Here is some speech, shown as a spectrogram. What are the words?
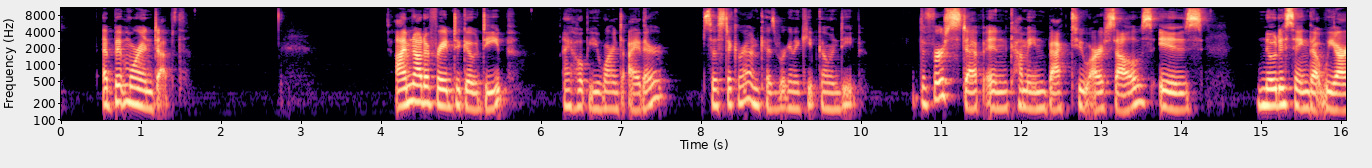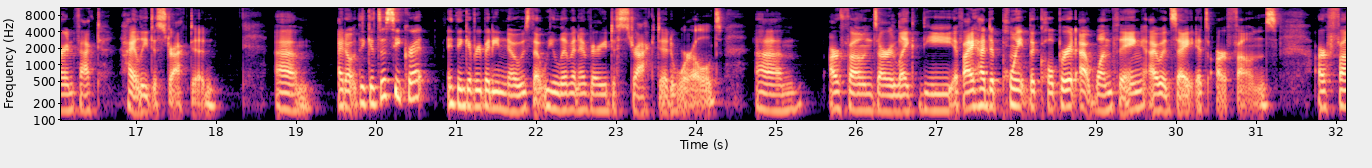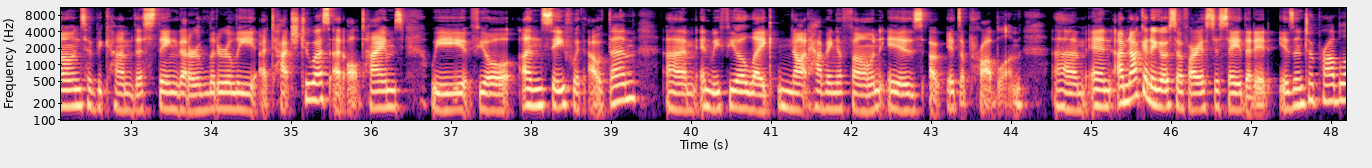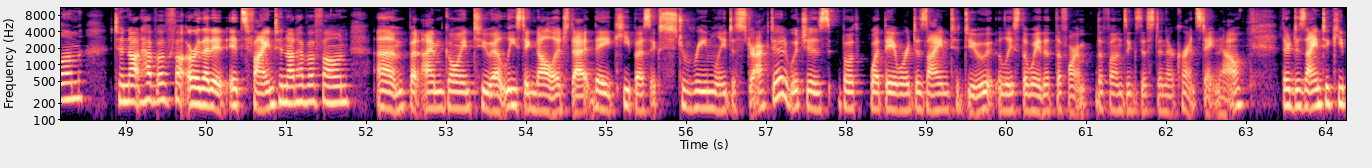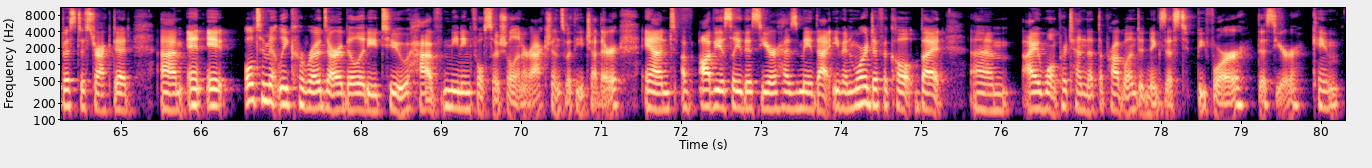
a bit more in depth. I'm not afraid to go deep. I hope you aren't either. So stick around because we're going to keep going deep. The first step in coming back to ourselves is noticing that we are, in fact, highly distracted. Um, I don't think it's a secret. I think everybody knows that we live in a very distracted world. Um, our phones are like the, if I had to point the culprit at one thing, I would say it's our phones. Our phones have become this thing that are literally attached to us at all times. We feel unsafe without them. Um, and we feel like not having a phone is a, it's a problem. Um, and I'm not going to go so far as to say that it isn't a problem to not have a phone or that it, it's fine to not have a phone um, but i'm going to at least acknowledge that they keep us extremely distracted which is both what they were designed to do at least the way that the form the phones exist in their current state now. They're designed to keep us distracted um, and it ultimately corrodes our ability to have meaningful social interactions with each other and obviously this year has made that even more difficult but um, I won't pretend that the problem didn't exist before this year came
